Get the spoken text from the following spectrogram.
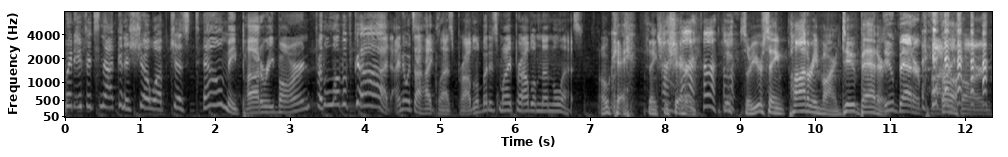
But if it's not going to show up, just tell me, Pottery Barn, for the love of God. I know it's a high class problem, but it's my problem nonetheless. Okay, thanks for sharing. So you're saying Pottery Barn, do better. Do better, Pottery Oh. Barn.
